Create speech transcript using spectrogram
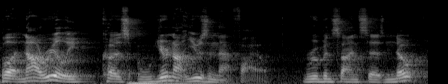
but not really, because you're not using that file. Rubinstein says, nope,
